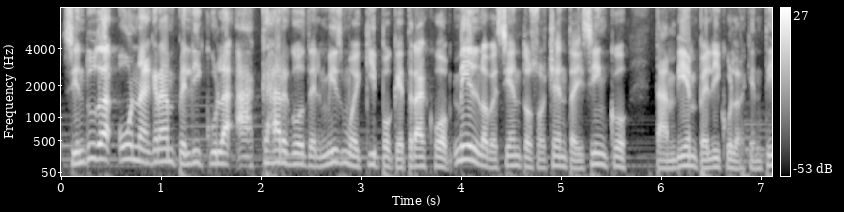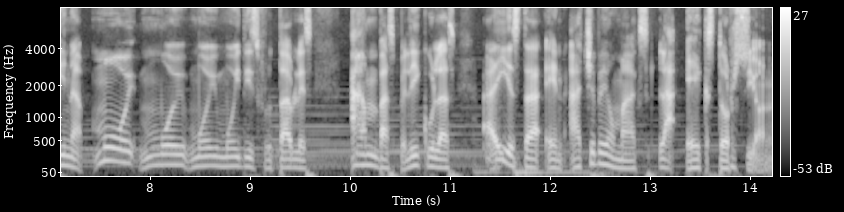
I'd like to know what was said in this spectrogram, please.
Sin duda una gran película a cargo del mismo equipo que trajo 1985, también película argentina, muy muy muy muy disfrutables ambas películas. Ahí está en HBO Max La Extorsión.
